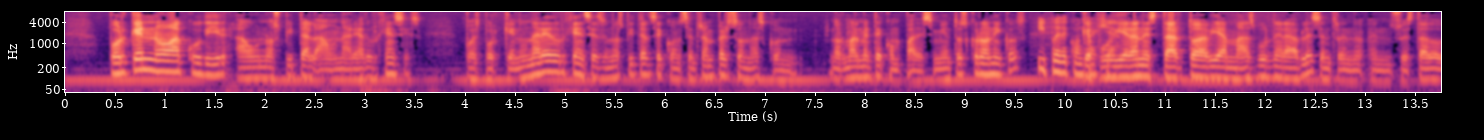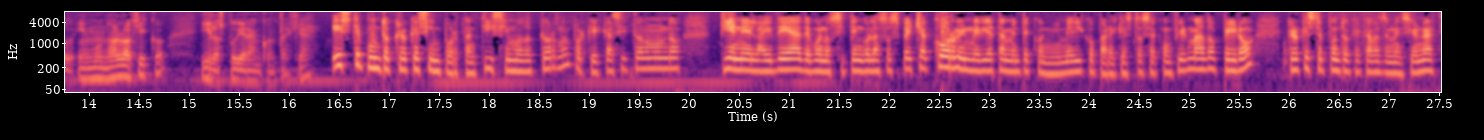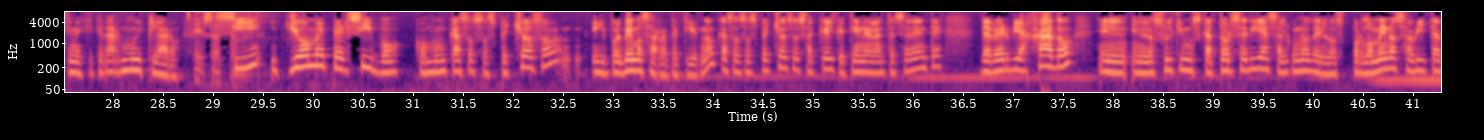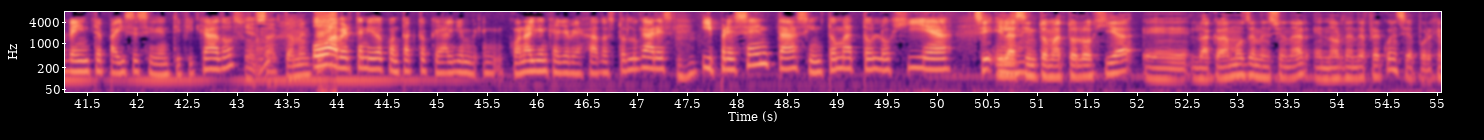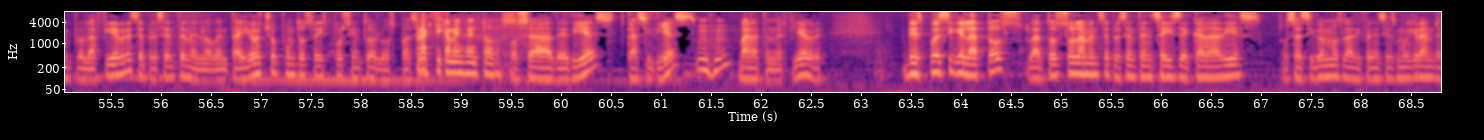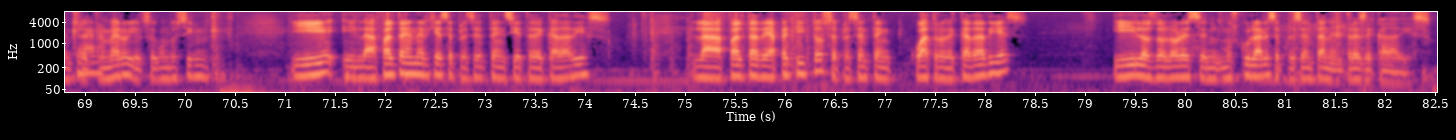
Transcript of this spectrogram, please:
¿Por qué no acudir a un hospital, a un área de urgencias? Pues porque en un área de urgencias de un hospital se concentran personas con normalmente con padecimientos crónicos y puede que pudieran estar todavía más vulnerables en, en, su estado inmunológico y los pudieran contagiar. Este punto creo que es importantísimo, doctor, ¿no? Porque casi todo el mundo tiene la idea de, bueno, si tengo la sospecha, corro inmediatamente con mi médico para que esto sea confirmado, pero creo que este punto que acabas de mencionar tiene que quedar muy claro. Si yo me percibo como un caso sospechoso, y volvemos a repetir, ¿no? Caso sospechoso es aquel que tiene el antecedente de haber viajado en, en los últimos 14 días a alguno de los, por lo menos ahorita, 20 países identificados. Exactamente. O haber tenido contacto que alguien, con alguien que haya viajado a estos lugares y presenta sintomatología. Sí, y la sintomatología eh, lo acabamos de mencionar en orden de frecuencia. Por ejemplo, la fiebre se presenta en el 98.6% de los pacientes. Prácticamente en todos. O sea, de 10, casi 10 van a tener fiebre. Después sigue la tos. La tos solamente se presenta en 6 de cada 10. O sea, si vemos la diferencia es muy grande entre el primero y el segundo signo. Y, y, la falta de energía se presenta en 7 de cada 10. La falta de apetito se presenta en 4 de cada 10. Y los dolores musculares se presentan en 3 de cada 10.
